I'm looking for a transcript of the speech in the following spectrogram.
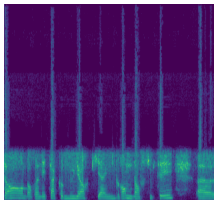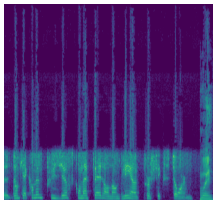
temps, dans un État comme New York qui a une grande densité. Euh, donc, il y a quand même plusieurs, ce qu'on appelle en anglais un perfect storm. Oui.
